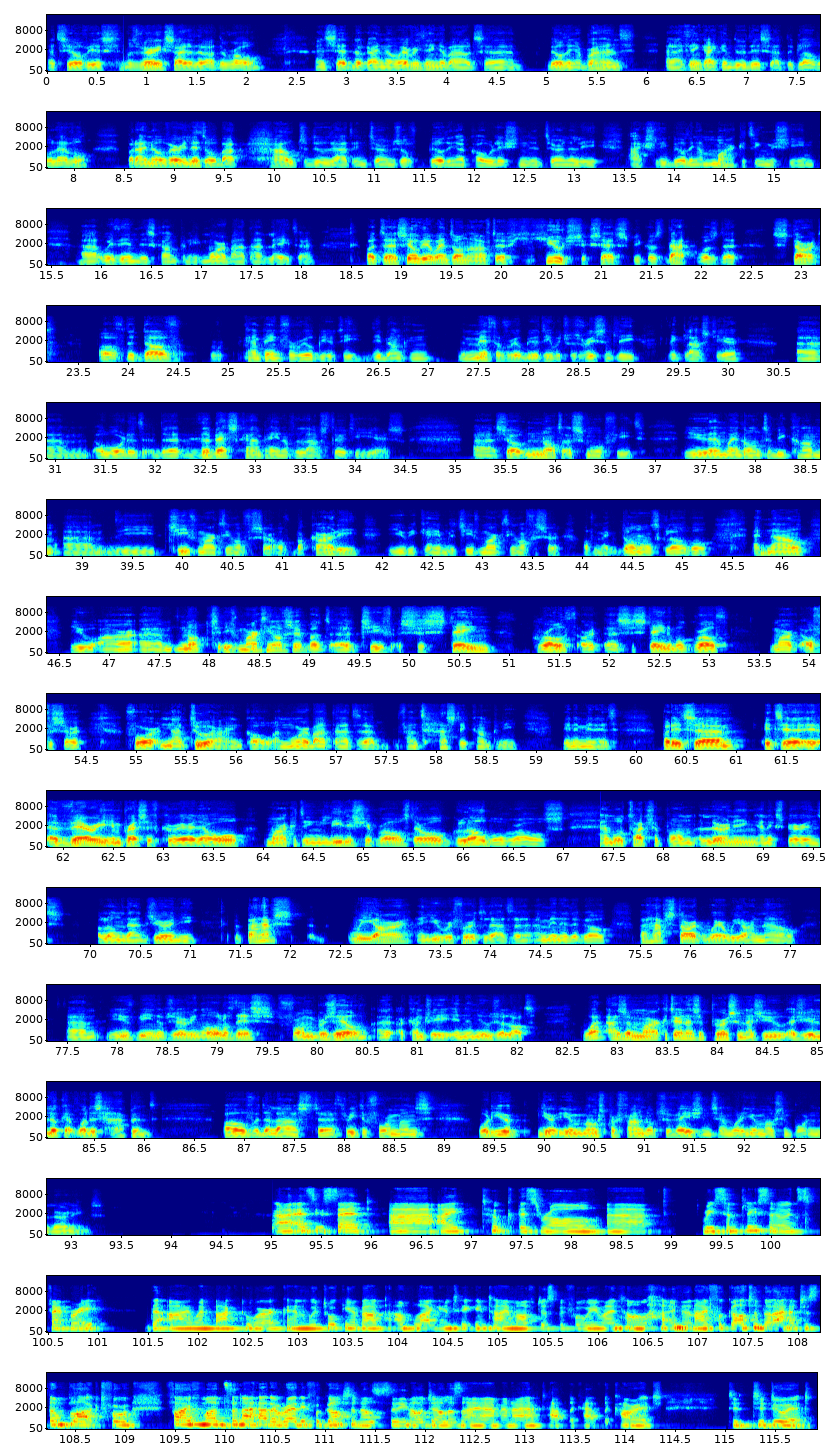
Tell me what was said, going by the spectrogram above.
that Silvia was very excited about the role and said, Look, I know everything about uh, building a brand, and I think I can do this at the global level but I know very little about how to do that in terms of building a coalition internally, actually building a marketing machine uh, within this company. More about that later. But uh, Silvia went on after huge success because that was the start of the Dove campaign for real beauty, debunking The Myth of Real Beauty, which was recently, I think last year, um, awarded the, the best campaign of the last 30 years. Uh, so, not a small feat. You then went on to become um, the chief marketing officer of Bacardi. You became the chief marketing officer of McDonald's Global. And now you are um, not chief marketing officer, but uh, chief sustain growth or uh, sustainable growth mark officer for Natura and Co. And more about that uh, fantastic company in a minute. But it's um, it's a, a very impressive career. They're all marketing leadership roles. They're all global roles and we'll touch upon learning and experience along that journey. But perhaps we are, and you referred to that a, a minute ago, perhaps start where we are now. Um, you've been observing all of this from Brazil, a, a, country in the news a lot. What, as a marketer and as a person, as you as you look at what has happened over the last uh, three to four months, what are your, your your most profound observations, and what are your most important learnings? Uh, as you said, uh, I took this role uh, recently, so it's February that I went back to work, and we're talking about unplugging and taking time off just before we went online, and I'd forgotten that I had just unplugged for five months, and I had already forgotten. I was saying how jealous I am, and I have to have the have the courage to to do it.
